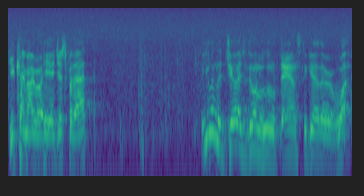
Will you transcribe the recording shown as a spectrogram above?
You came over here just for that? Are you and the judge doing a little dance together, or what?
